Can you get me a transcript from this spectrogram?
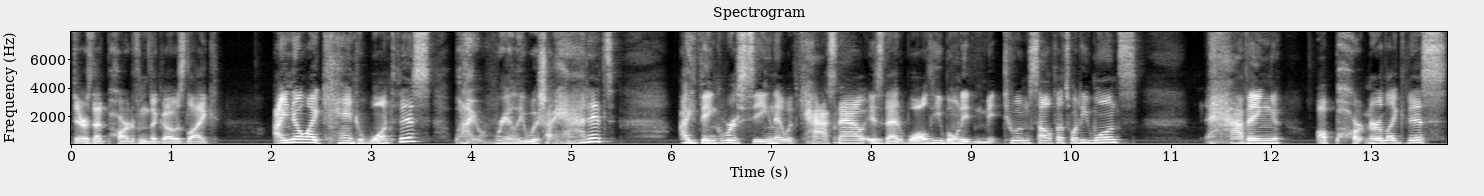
there's that part of him that goes like, I know I can't want this, but I really wish I had it. I think we're seeing that with Cass now is that while he won't admit to himself that's what he wants, having a partner like this,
